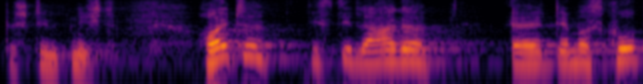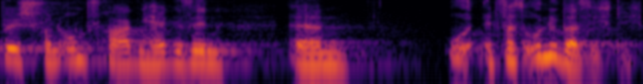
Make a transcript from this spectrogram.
bestimmt nicht. Heute ist die Lage äh, demoskopisch von Umfragen her gesehen ähm, etwas unübersichtlich.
